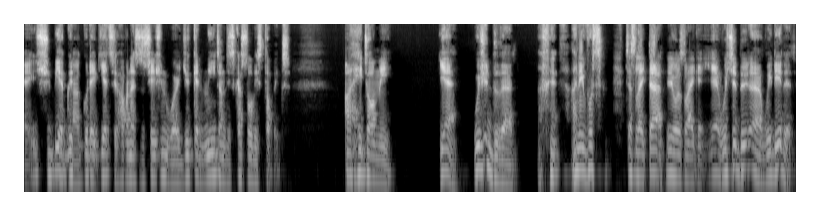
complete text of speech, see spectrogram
It should be a good a good idea to have an association where you can meet and discuss all these topics. And he told me, "Yeah, we should do that." and it was just like that. He was like, "Yeah, we should do that." We did it.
